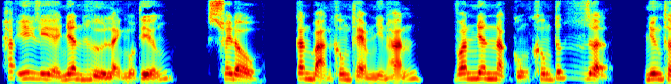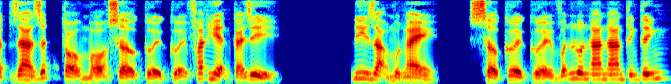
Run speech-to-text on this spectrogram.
Hắc y ghi nhân hừ lạnh một tiếng, xoay đầu, căn bản không thèm nhìn hắn, văn nhân nặc cũng không tức giận, nhưng thật ra rất tò mò sở cười cười phát hiện cái gì. Đi dạo một ngày, sở cười cười vẫn luôn an an tĩnh tĩnh,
